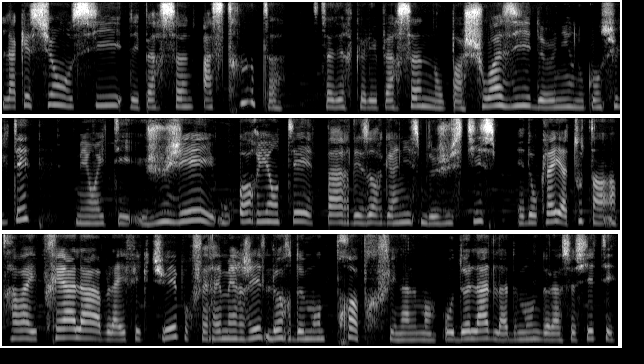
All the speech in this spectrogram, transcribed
La question aussi des personnes astreintes, c'est-à-dire que les personnes n'ont pas choisi de venir nous consulter, mais ont été jugés ou orientés par des organismes de justice. Et donc là, il y a tout un, travail préalable à effectuer pour faire émerger leur demande propre finalement, au-delà de la demande de la société.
